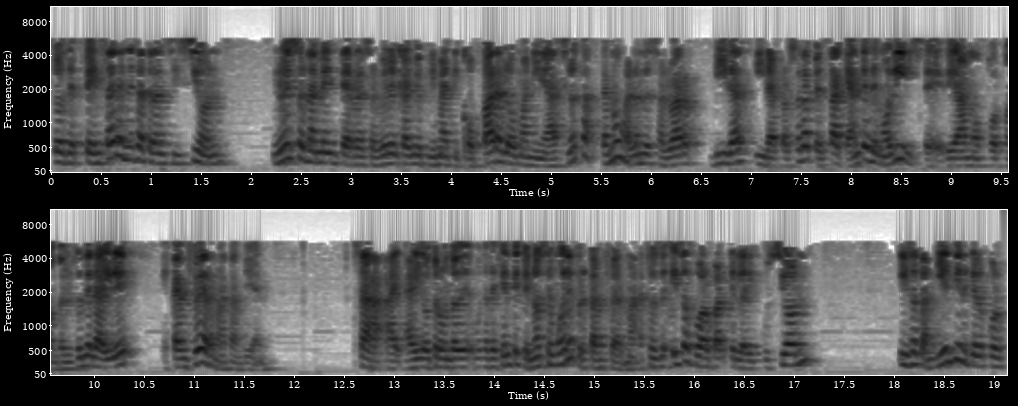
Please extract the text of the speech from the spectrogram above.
Entonces, pensar en esa transición no es solamente resolver el cambio climático para la humanidad, sino estamos hablando de salvar vidas y la persona pensar que antes de morirse, digamos, por contaminación del aire, está enferma también. O sea, hay, otro montón de, gente que no se muere pero está enferma. Entonces, eso fue parte de la discusión. Eso también tiene que ver con,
